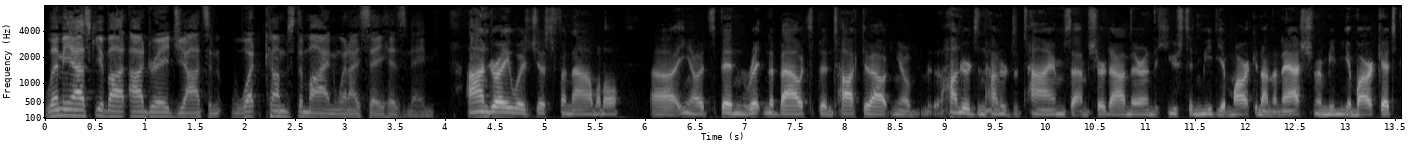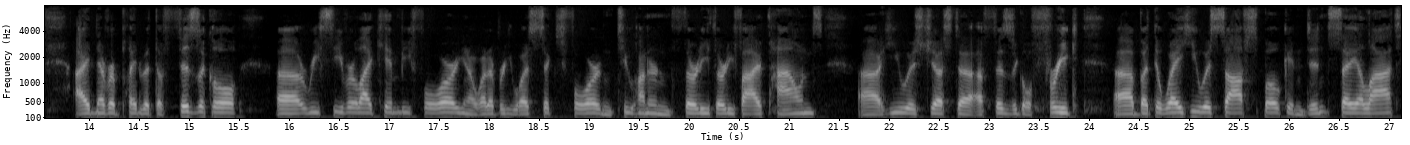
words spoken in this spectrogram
Let me ask you about Andre Johnson. What comes to mind when I say his name? Andre was just phenomenal. Uh, you know, it's been written about, it's been talked about, you know, hundreds and hundreds of times. I'm sure down there in the Houston media market, on the national media market. I'd never played with a physical uh, receiver like him before. You know, whatever he was, six four and 230, 35 pounds. Uh, he was just a, a physical freak. Uh, but the way he was soft spoken, didn't say a lot,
